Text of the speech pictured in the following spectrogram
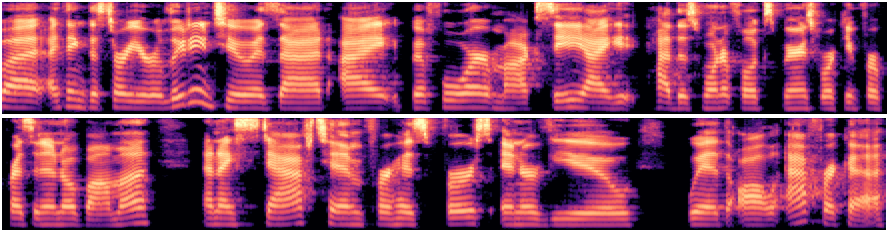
But I think the story you're alluding to is that I, before Moxxie, I had this wonderful experience working for President Obama and I staffed him for his first interview with All Africa.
